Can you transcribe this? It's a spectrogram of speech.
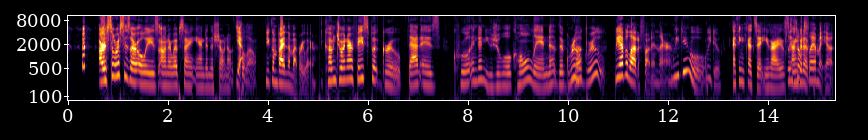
our sources are always on our website and in the show notes Yeah. below. You can find them everywhere. Come join our Facebook group. That is Cruel and Unusual colon the The group. group. We have a lot of fun in there. We do. we do. I think that's it, you guys. Please I'm don't gonna slam it yet.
